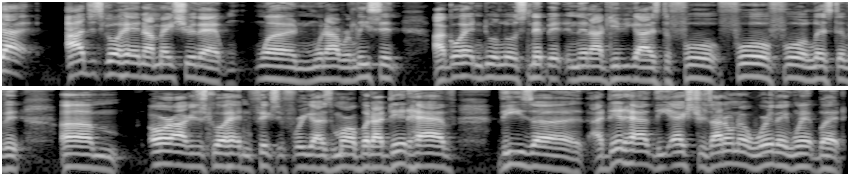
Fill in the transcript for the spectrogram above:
got. I'll just go ahead and I'll make sure that when when I release it, I'll go ahead and do a little snippet, and then I'll give you guys the full full full list of it. Um, or I can just go ahead and fix it for you guys tomorrow. But I did have these uh I did have the extras. I don't know where they went, but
